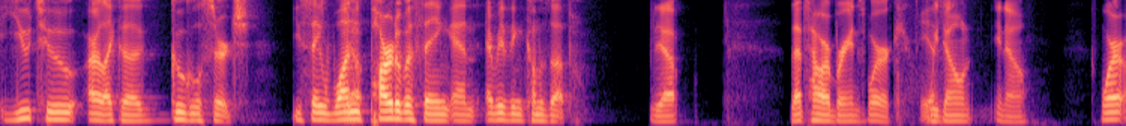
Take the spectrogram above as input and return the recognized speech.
you two are like a Google search. You say one Yep. part of a thing and everything comes up. Yep. That's how our brains work. We don't, you know, we're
